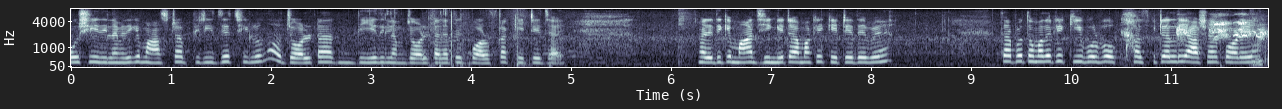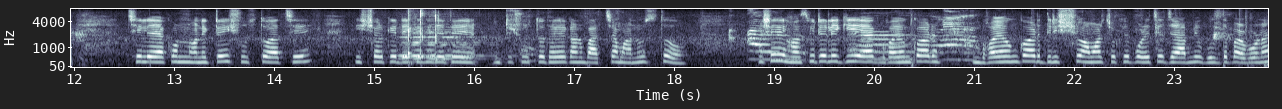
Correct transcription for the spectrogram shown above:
বসিয়ে দিলাম। এদিকে মাছটা ফ্রিজে ছিল না, জলটা দিয়ে দিলাম, জলটা যাতে বরফটা কেটে যায়। আর এদিকে মা ঝিঙেটা আমাকে কেটে দেবে। তারপর তোমাদেরকে কি বলব হসপিটাল দিয়ে আসার পরে ছেলে এখন অনেকটাই সুস্থ আছে। ঈশ্বরকে ডেকে দিয়ে যাতে একটু সুস্থ থাকে, কারণ বাচ্চা মানুষ তো। আসলে হসপিটালে গিয়ে এক ভয়ঙ্কর ভয়ঙ্কর দৃশ্য আমার চোখে পড়েছে, যা আমি ভুলতে পারব না।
